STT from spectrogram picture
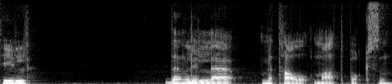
til den lille metallmatboksen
